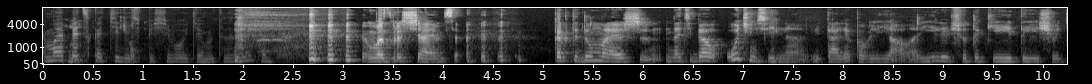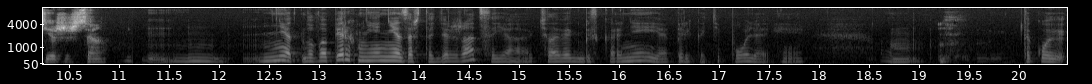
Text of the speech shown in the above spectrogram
Мы опять скатились в пищевую тему, ты заметил? Возвращаемся. Как ты думаешь, на тебя очень сильно Италия повлияла, или все-таки ты еще держишься? Нет, ну, во-первых, мне не за что держаться. Я человек без корней, я перекати поля, и такой,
